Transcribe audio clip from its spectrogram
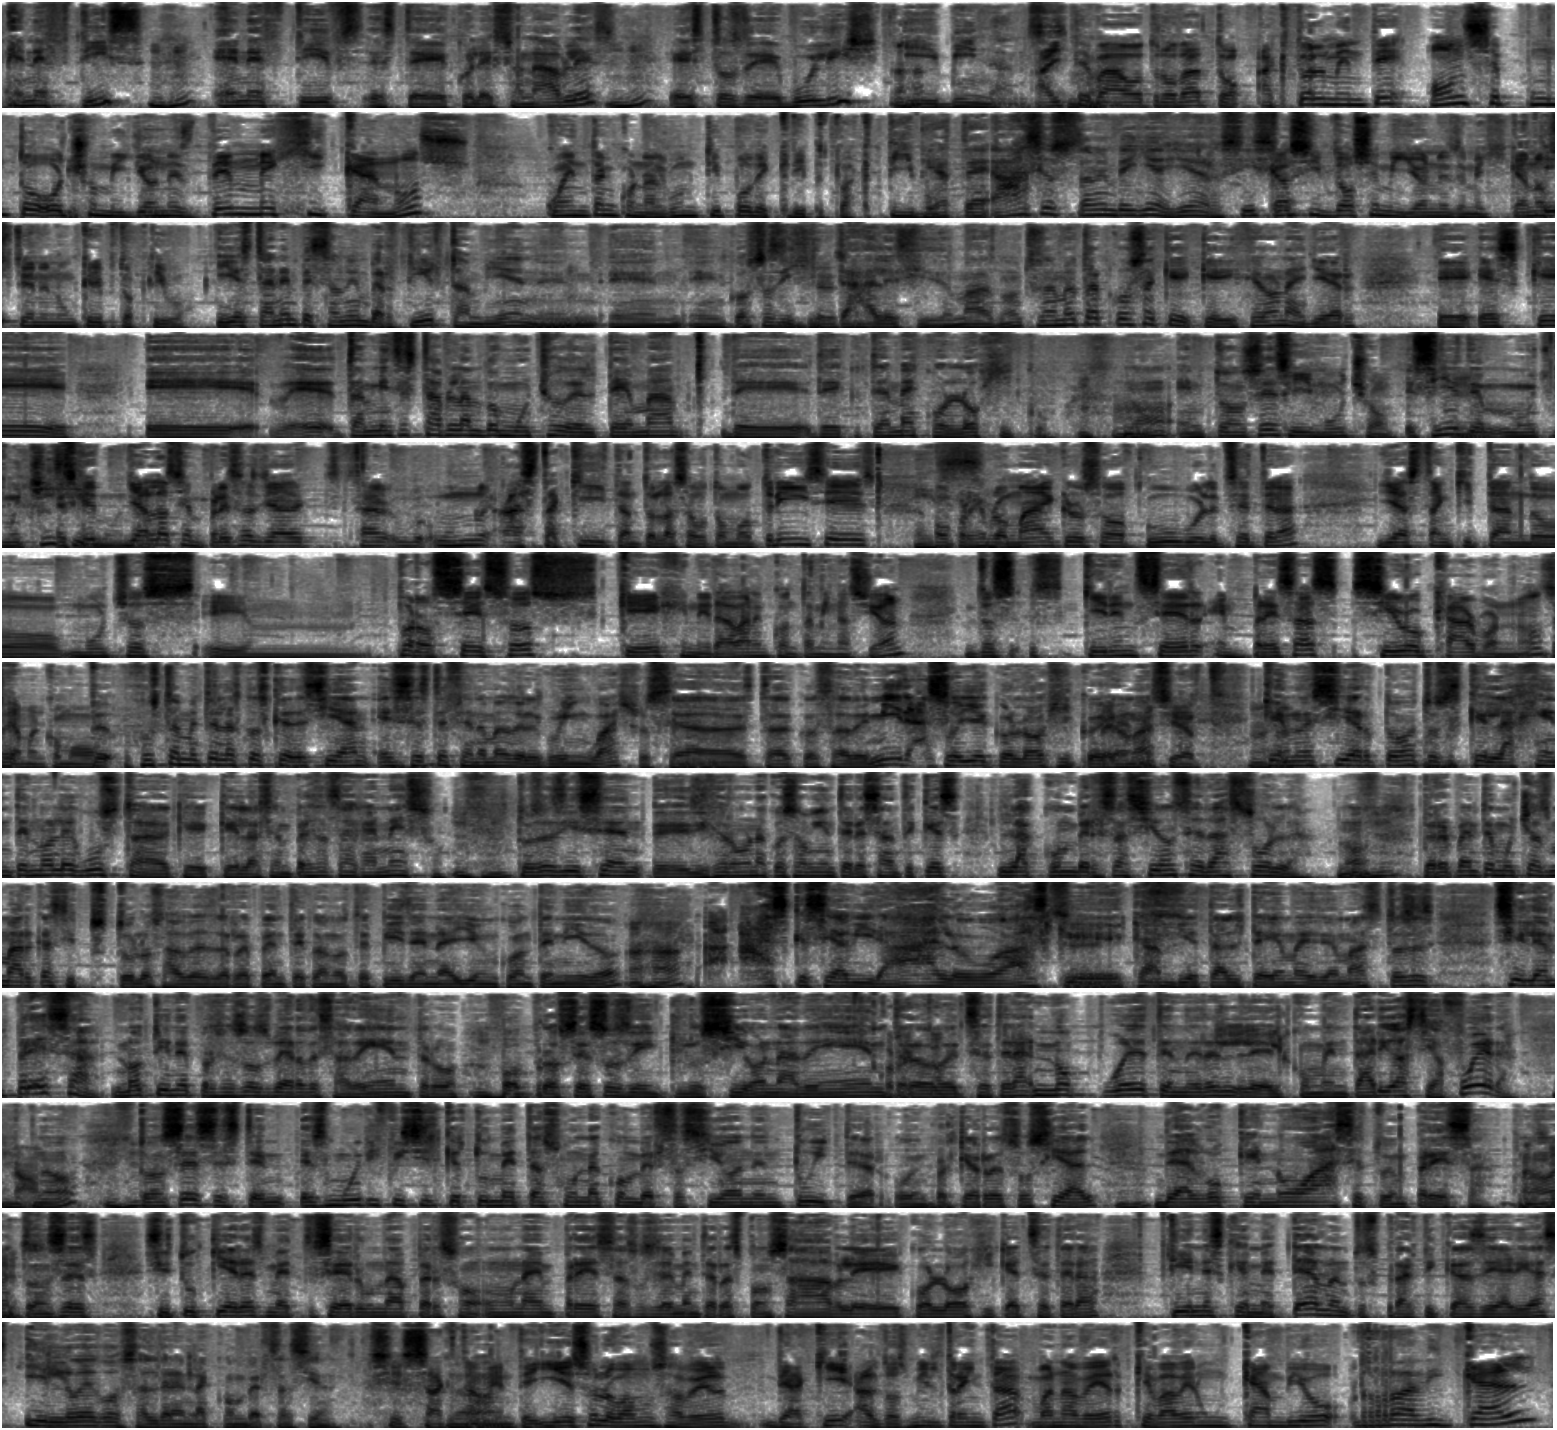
NFTs. NFTs este, coleccionables, estos de Bullish y Binance. Ahí te ¿no? va otro dato. Actualmente, 11.8 millones de mexicanos cuentan con algún tipo de criptoactivo. Fíjate, ah, sí, eso también veía ayer, sí, sí. Casi 12 millones de mexicanos Y- tienen un criptoactivo. Y están empezando a invertir también en, en- en cosas digitales y demás, ¿no? Entonces, también otra cosa que, que dijeron ayer eh, es que eh, eh, también se está hablando mucho del tema de, de tema ecológico, ¿no? Entonces, Sí, mucho. Sí, de mu- muchísimo. Es que ya las empresas ya están un- hasta aquí, tanto las automotrices, o Eso. por ejemplo Microsoft, Google, etcétera, ya están quitando muchos em, procesos que generaban contaminación. Entonces quieren ser empresas zero carbon, ¿no? Se llaman como justamente las cosas que decían es este fenómeno del greenwash, o sea, esta cosa de mira, soy ecológico y Pero no es cierto. Que Ajá. no es cierto, entonces que la gente no le gusta que, que las empresas hagan eso. Entonces dicen, eh, dijeron una cosa muy interesante que es la conversación se da sola, ¿no? De repente muchas marcas, y pues tú lo sabes de repente cuando te piden ahí un contenido, Ajá. "Ah, haz que sea viral o haz que cambie tal tema y demás. Entonces, si la empresa no tiene procesos verdes adentro o procesos de inclusión adentro, Correcto. etcétera, no puede tener el, el comentario hacia afuera, No. ¿no? Entonces, este, es muy difícil que tú metas una conversación en Twitter o en cualquier red social de algo que no hace tu empresa, ¿no? es. Entonces, si tú quieres ser una persona, una empresa socialmente responsable, ecológica, etcétera, tienes que meterlo en tus prácticas diarias y luego saldrá en la conversación. Sí, exactamente. Y eso lo vamos a ver de aquí al 2030. Van a ver que va a haber un cambio radical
